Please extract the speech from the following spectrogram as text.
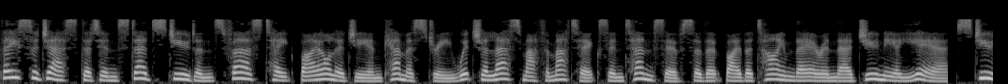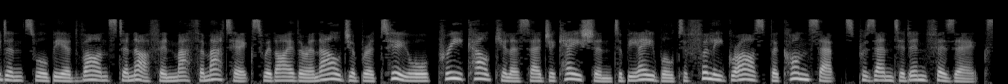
They suggest that instead students first take biology and chemistry which are less mathematics intensive so that by the time they are in their junior year, students will be advanced enough in mathematics with either an Algebra 2 or pre-calculus education to be able to fully grasp the concepts presented in physics.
